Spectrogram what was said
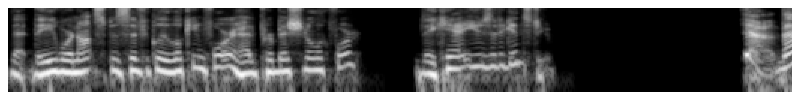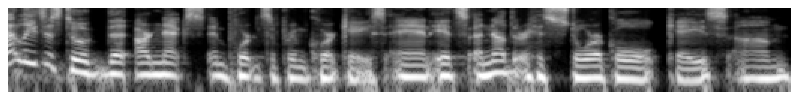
that they were not specifically looking for, had permission to look for, they can't use it against you. Yeah, that leads us to the, our next important Supreme Court case, and it's another historical case. Um,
